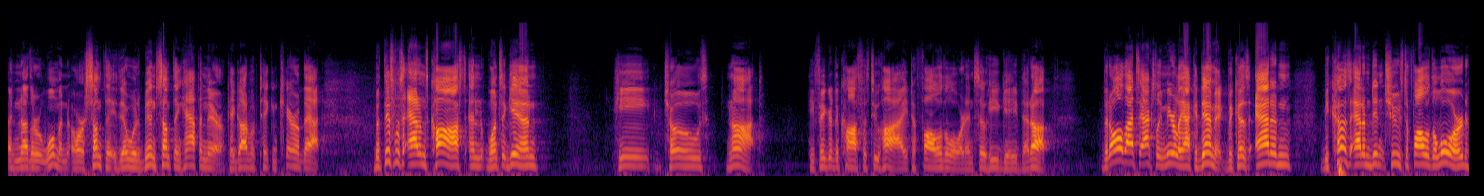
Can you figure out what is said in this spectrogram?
another woman or something. There would have been something happen there. Okay, God would have taken care of that. But this was Adam's cost, and once again, he chose not. He figured the cost was too high to follow the Lord, and so he gave that up. But all that's actually merely academic because Adam, because Adam didn't choose to follow the Lord,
